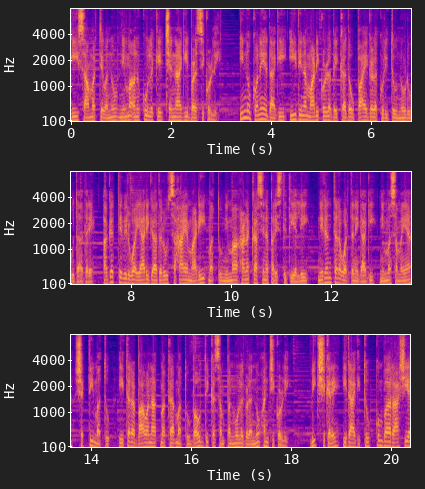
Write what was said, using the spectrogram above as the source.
ಈ ಸಾಮರ್ಥ್ಯವನ್ನು ನಿಮ್ಮ ಅನುಕೂಲಕ್ಕೆ ಚೆನ್ನಾಗಿ ಬಳಸಿಕೊಳ್ಳಿ. ಇನ್ನು ಕೊನೆಯದಾಗಿ ಈ ದಿನ ಮಾಡಿಕೊಳ್ಳಬೇಕಾದ ಉಪಾಯಗಳ ಕುರಿತು ನೋಡುವುದಾದರೆ, ಅಗತ್ಯವಿರುವ ಯಾರಿಗಾದರೂ ಸಹಾಯ ಮಾಡಿ ಮತ್ತು ನಿಮ್ಮ ಹಣಕಾಸಿನ ಪರಿಸ್ಥಿತಿಯಲ್ಲಿ ನಿರಂತರ ವರ್ಧನೆಗಾಗಿ ನಿಮ್ಮ ಸಮಯ, ಶಕ್ತಿ ಮತ್ತು ಇತರ ಭಾವನಾತ್ಮಕ ಮತ್ತು ಬೌದ್ಧಿಕ ಸಂಪನ್ಮೂಲಗಳನ್ನು ಹಂಚಿಕೊಳ್ಳಿ. ವೀಕ್ಷಕರೇ, ಇದಾಗಿತ್ತು ಕುಂಭ ರಾಶಿಯ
